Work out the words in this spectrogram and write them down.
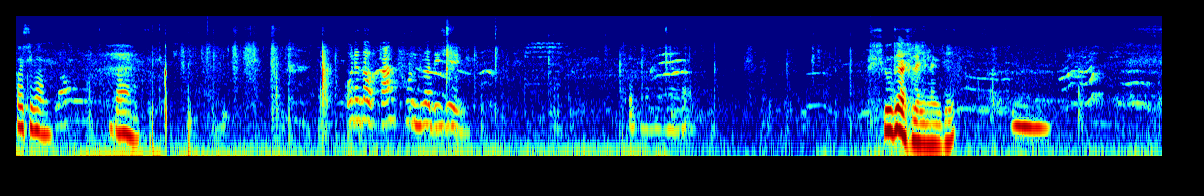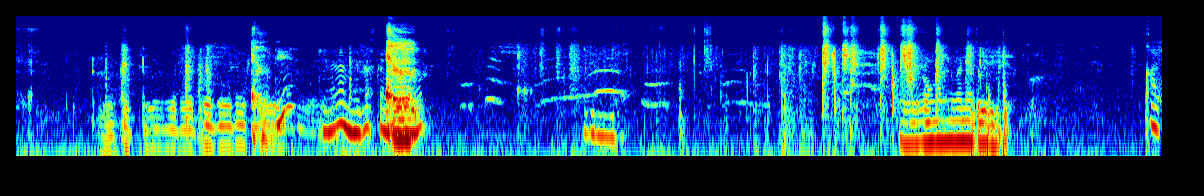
그 시간. 네. 올해도 간 분가 되지. কেন না মেজাজটা খায়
